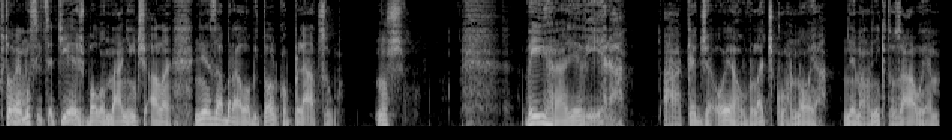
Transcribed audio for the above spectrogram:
ktorému síce tiež bolo na nič, ale nezabralo by toľko pľacu. Nož, Výhra je výhra. A keďže o jeho vlečku hnoja nemal nikto záujem,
